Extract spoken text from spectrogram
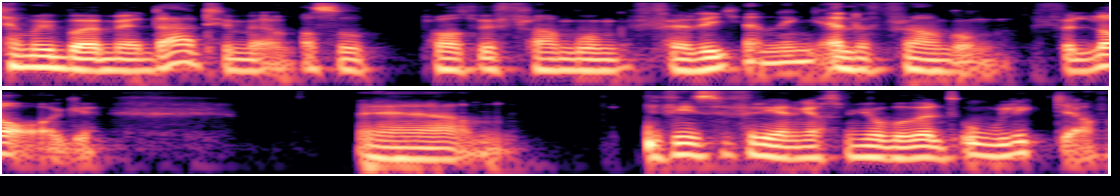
kan man ju börja med där till med, alltså pratar vi framgång förening eller framgång för lag? Ehm, det finns ju föreningar som jobbar väldigt olika.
